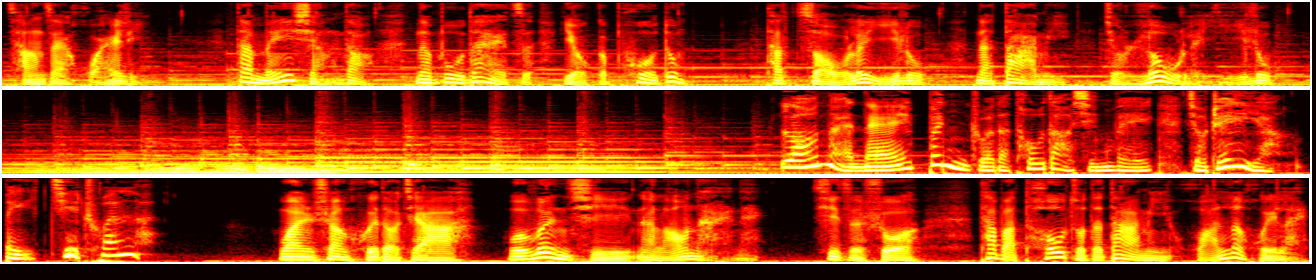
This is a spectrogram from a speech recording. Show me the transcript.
藏在怀里。但没想到那布袋子有个破洞，他走了一路，那大米就漏了一路。老奶奶笨拙的偷盗行为就这样被揭穿了。晚上回到家，我问起那老奶奶。妻子说：“他把偷走的大米还了回来，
